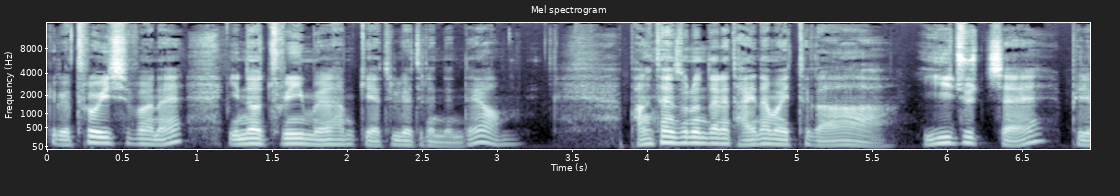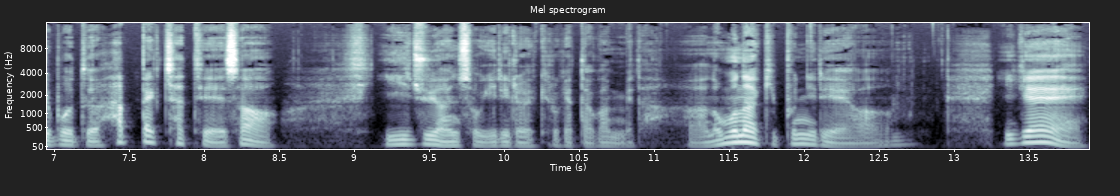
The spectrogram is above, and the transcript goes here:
그리고 트로이 시반의 in a dream을 함께 들려드렸는데요. 방탄소년단의 다이너마이트가 2주째 빌보드 hot백 차트에서 2주 연속 1위를 기록했다고 합니다. 아, 너무나 기쁜 일이에요. 이게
